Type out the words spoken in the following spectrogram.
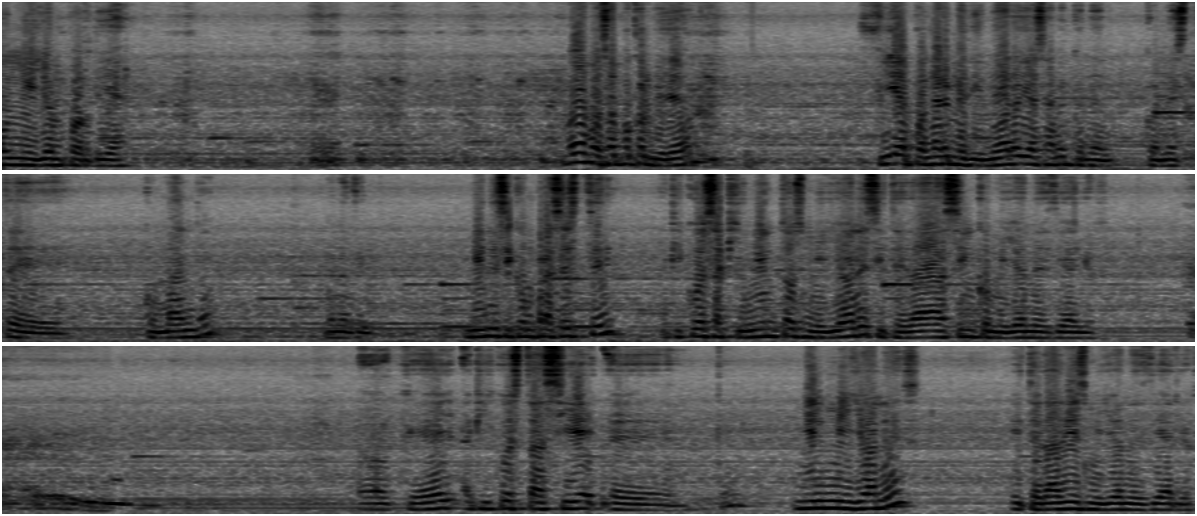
un millón por día. Voy a pasar un poco el video fui a ponerme dinero, ya saben, con, el, con este comando. Bueno, en fin. Vienes y compras este, aquí cuesta 500 millones y te da 5 millones diarios. Ok, aquí cuesta 100, eh, mil millones y te da 10 millones diarios.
